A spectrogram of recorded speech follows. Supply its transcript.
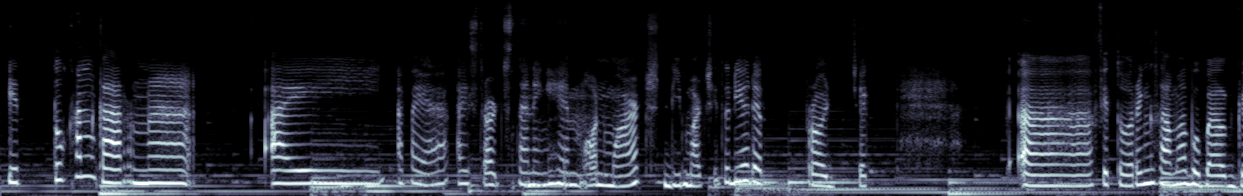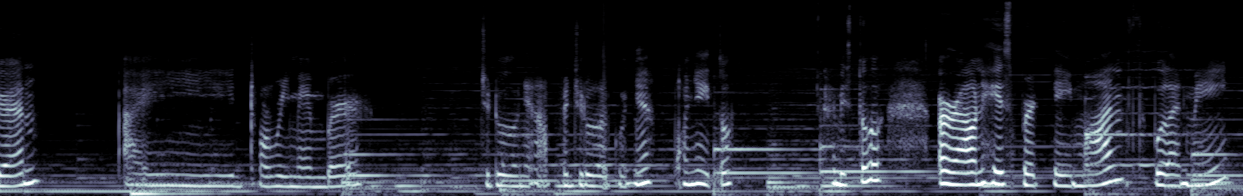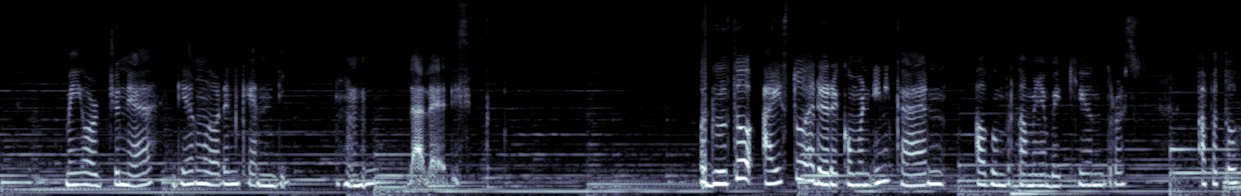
itu kan karena I apa ya, I start standing him on March. Di March itu dia ada project uh, featuring sama Bobalgan I don't remember judulnya apa judul lagunya pokoknya itu habis itu around his birthday month bulan Mei Mei or June ya dia ngeluarin Candy. Ada di situ. Oh, dulu tuh Ice tuh ada rekomend ini kan album pertamanya Baekhyun terus apa tuh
